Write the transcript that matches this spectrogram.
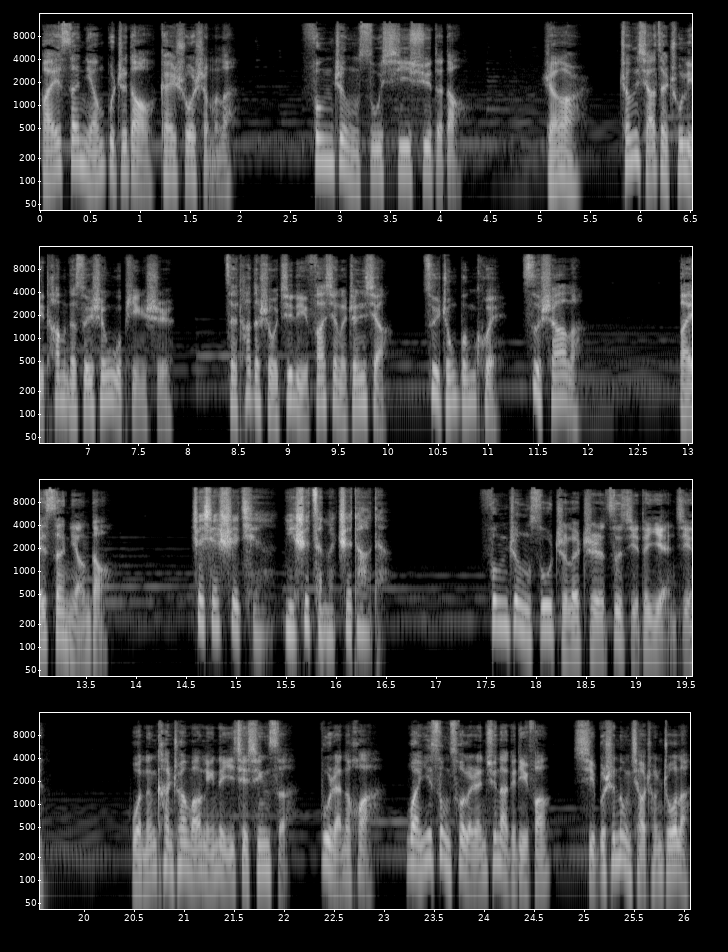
白三娘不知道该说什么了。风正苏唏嘘的道：“然而，张霞在处理他们的随身物品时，在他的手机里发现了真相，最终崩溃自杀了。”白三娘道：“这些事情你是怎么知道的？”风正苏指了指自己的眼睛：“我能看穿王林的一切心思，不然的话，万一送错了人去那个地方，岂不是弄巧成拙了？”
